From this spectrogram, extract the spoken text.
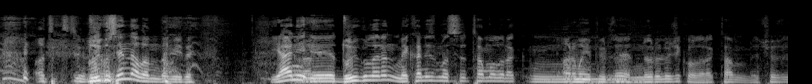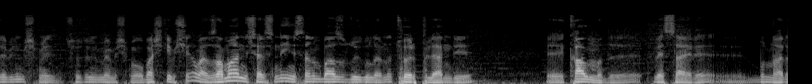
Atık tutuyorum. Duygu senin alanında mıydı? Yani e, duyguların mekanizması tam olarak hmm, Arama yapıyoruz Evet, yani. nörolojik olarak tam çözülebilmiş mi, çözülmemiş mi o başka bir şey ama zaman içerisinde insanın bazı duygularını törpülendiği, e, kalmadığı vesaire e, bunlar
